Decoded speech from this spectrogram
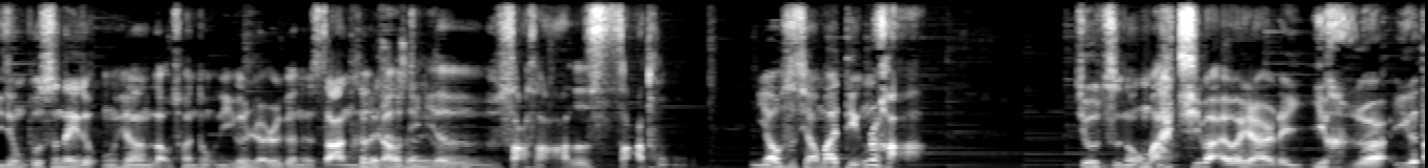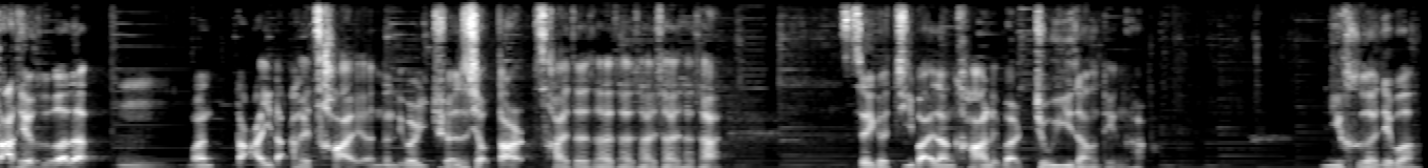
已经不是那种像老传统的一个人儿跟那站着，然后底下撒沙子撒土。你要是想买顶卡，就只能买几百块钱的一盒，一个大铁盒子。嗯完打一打开拆呀，那里边全是小袋儿，拆拆拆拆拆拆拆拆，这个几百张卡里边就一张顶卡。你合计吧，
